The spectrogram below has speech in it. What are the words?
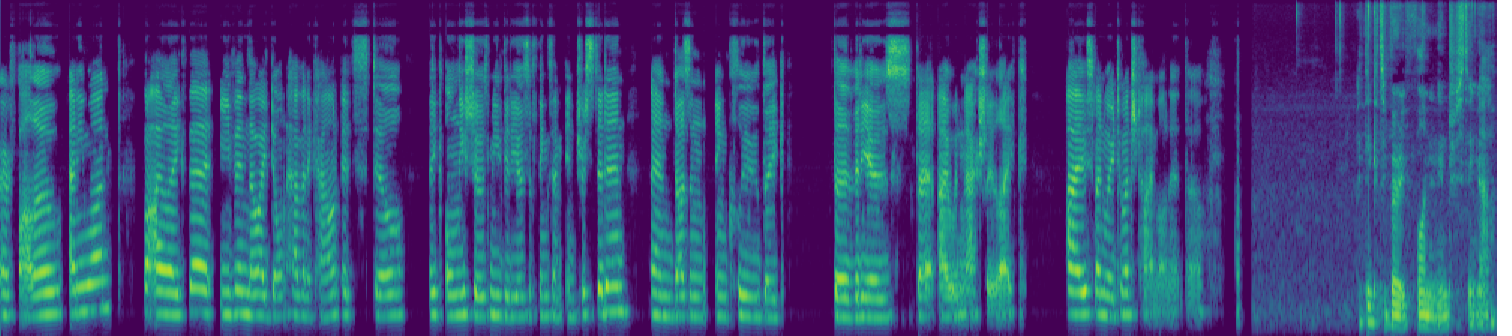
or follow anyone. But I like that even though I don't have an account, it still like only shows me videos of things I'm interested in and doesn't include like the videos that I wouldn't actually like. I spend way too much time on it though. I think it's a very fun and interesting app.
